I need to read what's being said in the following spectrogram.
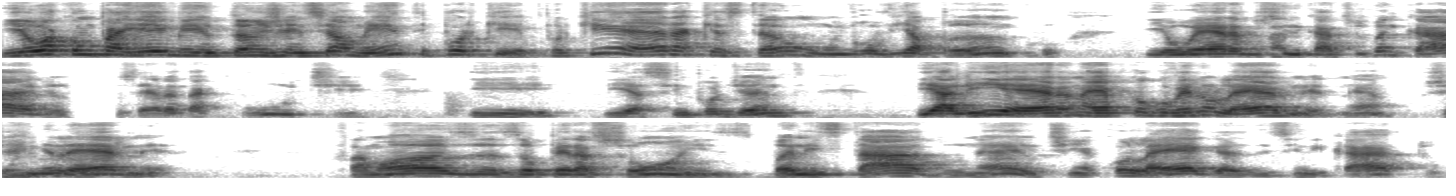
e eu acompanhei meio tangencialmente, por quê? Porque era a questão, envolvia banco, e eu era dos sindicatos bancários, era da CUT, e, e assim por diante. E ali era, na época, o governo Lerner, né? Jaime Lerner. Famosas operações, Banestado, né? Eu tinha colegas de sindicato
